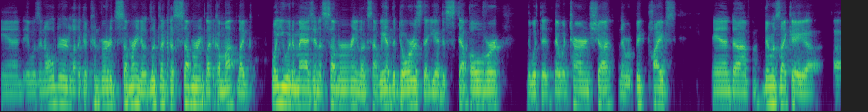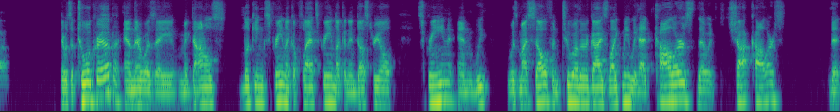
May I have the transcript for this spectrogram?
and it was an older, like a converted submarine. It looked like a submarine, like a like what you would imagine a submarine looks like. We had the doors that you had to step over with the, that would turn shut. There were big pipes and um, there was like a uh, uh, there was a tool crib and there was a McDonald's looking screen, like a flat screen, like an industrial screen, and we was myself and two other guys like me. We had collars that would shock collars that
